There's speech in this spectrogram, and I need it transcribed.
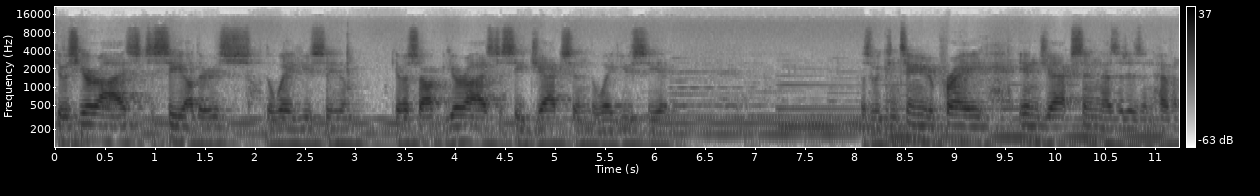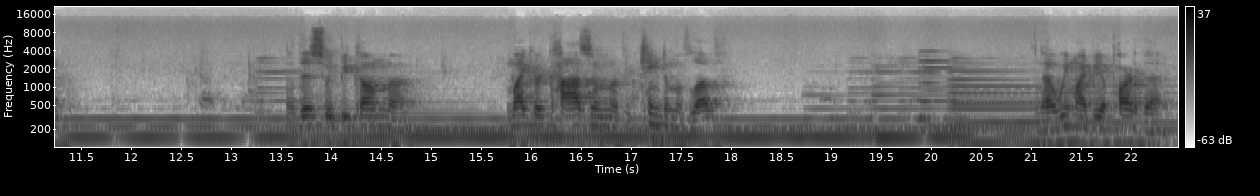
Give us your eyes to see others the way you see them. Give us our, your eyes to see Jackson the way you see it. As we continue to pray in Jackson as it is in heaven, this would become a microcosm of your kingdom of love. That we might be a part of that.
